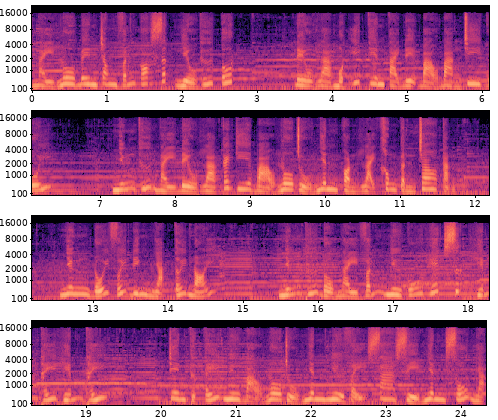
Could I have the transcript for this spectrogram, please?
Này lô bên trong vẫn có rất nhiều thứ tốt. Đều là một ít thiên tài địa bảo bàng chi cuối. Những thứ này đều là cái kia bảo lô chủ nhân còn lại không cần cho cặn. Nhưng đối với Đinh Nhạc tới nói, Những thứ đồ này vẫn như cũ hết sức hiếm thấy hiếm thấy. Trên thực tế như bảo lô chủ nhân như vậy xa xỉ nhân số nhạc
